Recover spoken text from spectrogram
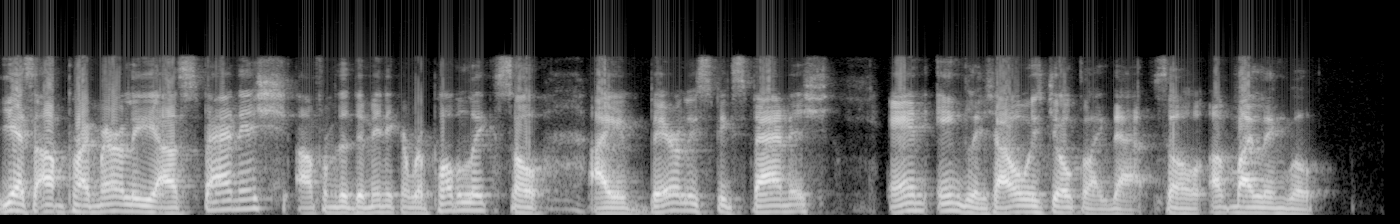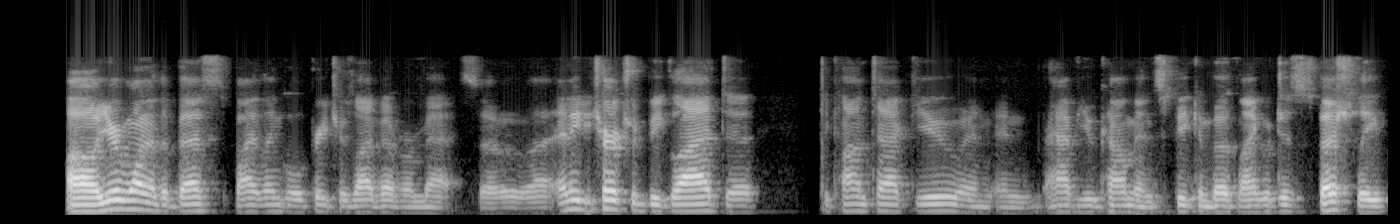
yes, I'm primarily uh, Spanish uh, from the Dominican Republic. So I barely speak Spanish and English. I always joke like that. So I'm bilingual. Oh, you're one of the best bilingual preachers I've ever met. So uh, any church would be glad to to contact you and and have you come and speak in both languages, especially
